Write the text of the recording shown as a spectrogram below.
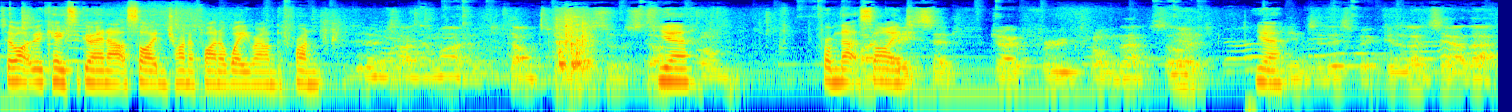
So it might be a case of going outside and trying to find a way around the front It looks like they might have dumped all that sort of stuff Yeah. from from that like side. They said drove through from that side Yeah. into this bit because I don't see how that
